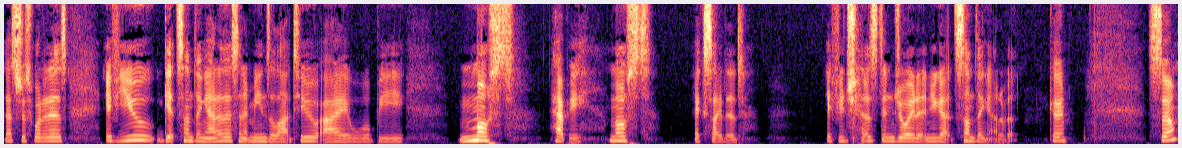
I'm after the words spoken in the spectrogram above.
That's just what it is. If you get something out of this and it means a lot to you i will be most happy, most excited if you just enjoyed it and you got something out of it. Okay? So,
